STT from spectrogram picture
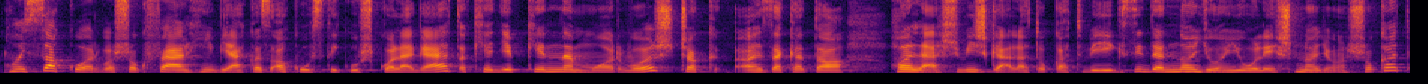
hogy szakorvosok felhívják az akusztikus kollégát, aki egyébként nem orvos, csak ezeket a hallásvizsgálatokat végzi, de nagyon jól és nagyon sokat,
